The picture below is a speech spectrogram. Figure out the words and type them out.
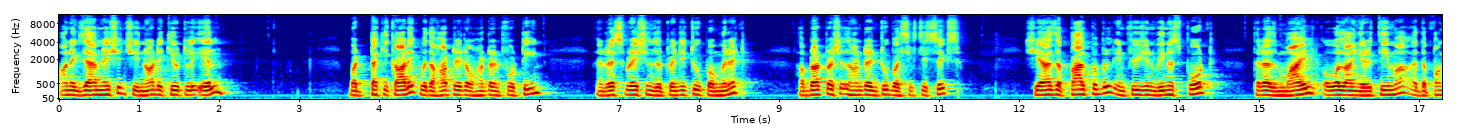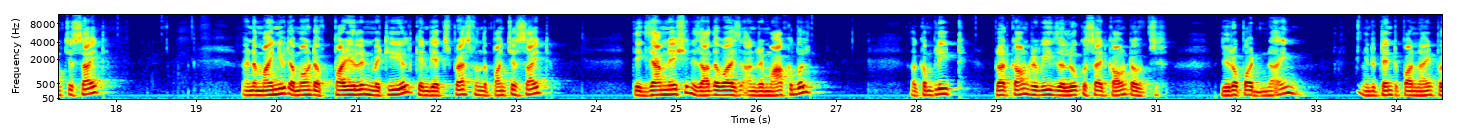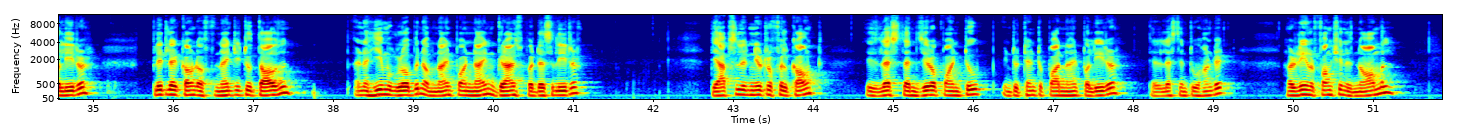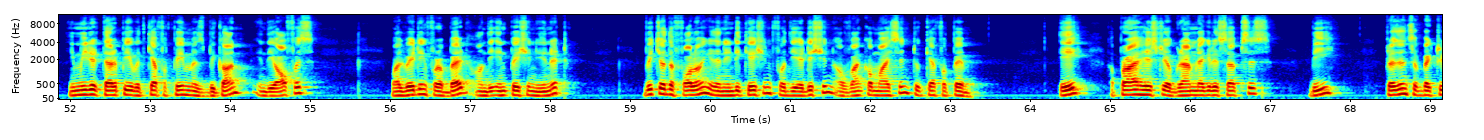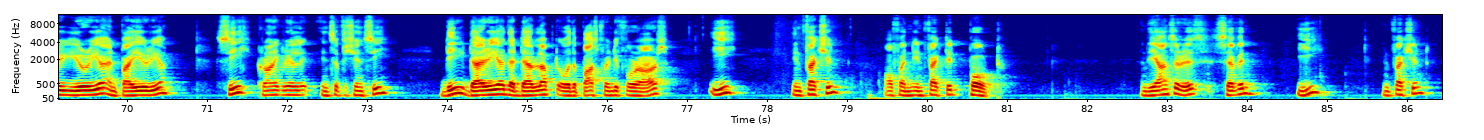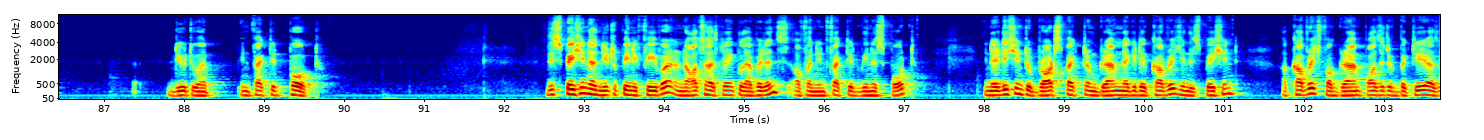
On examination, she is not acutely ill but tachycardic with a heart rate of 114 and respirations of 22 per minute. Her blood pressure is 102 by 66. She has a palpable infusion venous port that has mild overlying erythema at the puncture site and a minute amount of purulent material can be expressed from the puncture site. The examination is otherwise unremarkable. A complete blood count reveals a leukocyte count of 0.9 into 10 to the power 9 per liter, platelet count of 92,000, and a hemoglobin of 9.9 grams per deciliter. The absolute neutrophil count is less than 0.2 into 10 to the power 9 per liter, that is less than 200. Her renal function is normal. Immediate therapy with cefepime has begun in the office while waiting for a bed on the inpatient unit. Which of the following is an indication for the addition of vancomycin to cefepime? A. A prior history of gram negative sepsis. B. Presence of bacteriuria and pyuria. C. Chronic renal insufficiency. D. Diarrhea that developed over the past 24 hours. E. Infection of an infected port. And the answer is 7. E. Infection due to an infected port. This patient has neutropenic fever and also has clinical evidence of an infected venous port. In addition to broad spectrum gram negative coverage in this patient, a coverage for gram positive bacteria is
